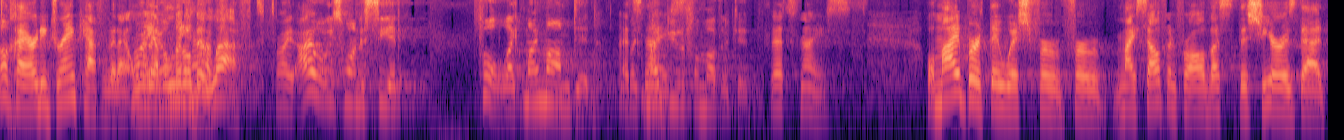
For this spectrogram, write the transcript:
Okay, I already drank half of it. I only Right, I have a only little bit left. Right, I always want to see it full, like my mom did, That's like my beautiful mother did. That's nice. Well, my birthday wish for, for myself and for all of us this year is that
